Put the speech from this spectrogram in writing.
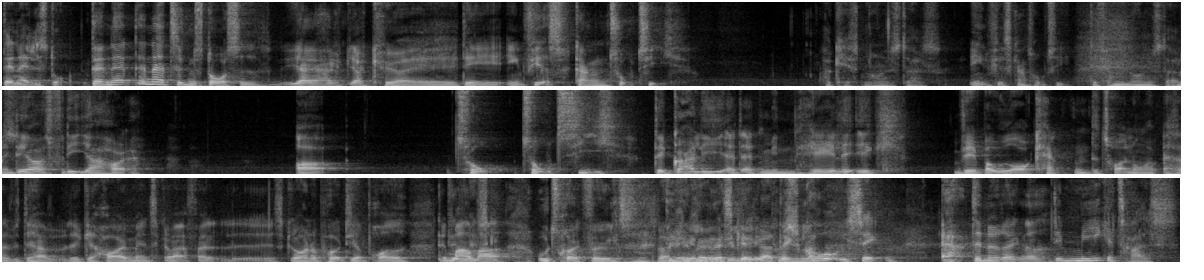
den er lidt stor. den, er, den er til den store side. Jeg, jeg, jeg kører, øh, det er 1,80 gange 2,10. Hold kæft, en størrelse. 81 gange 210. Det er fandme en størrelse. Men det er også, fordi jeg er høj. Og 2, 210, det gør lige, at, at min hæle ikke vipper ud over kanten. Det tror jeg, nogen, altså det, her, det kan høje mennesker i hvert fald øh, skrive under på, at de har prøvet. Det er Det meget, meget utryg følelse, når det man de ligger ligge og dingler. skrå i sengen. Ja, det nytter ikke noget. Det er mega træls.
